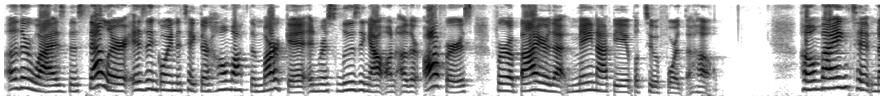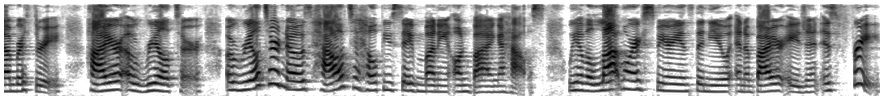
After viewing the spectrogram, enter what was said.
Otherwise, the seller isn't going to take their home off the market and risk losing out on other offers for a buyer that may not be able to afford the home. Home buying tip number three, hire a realtor. A realtor knows how to help you save money on buying a house. We have a lot more experience than you and a buyer agent is free.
